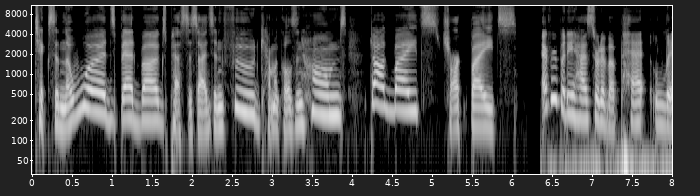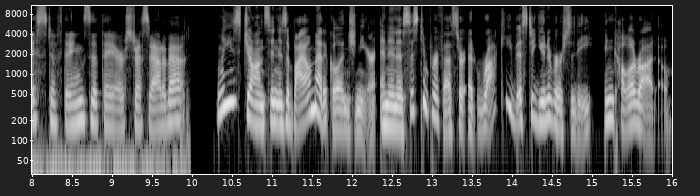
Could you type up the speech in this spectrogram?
Ticks in the woods, bed bugs, pesticides in food, chemicals in homes, dog bites, shark bites. Everybody has sort of a pet list of things that they are stressed out about. Lise Johnson is a biomedical engineer and an assistant professor at Rocky Vista University in Colorado.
